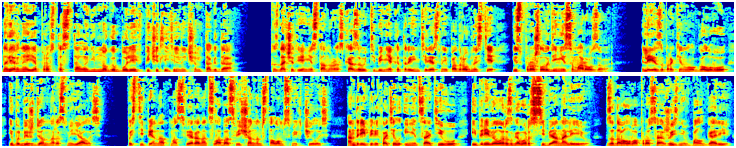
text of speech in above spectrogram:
«Наверное, я просто стала немного более впечатлительной, чем тогда. Значит, я не стану рассказывать тебе некоторые интересные подробности из прошлого Дениса Морозова». Лея запрокинула голову и побежденно рассмеялась. Постепенно атмосфера над слабо освещенным столом смягчилась. Андрей перехватил инициативу и перевел разговор с себя на Лею, задавал вопросы о жизни в Болгарии,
